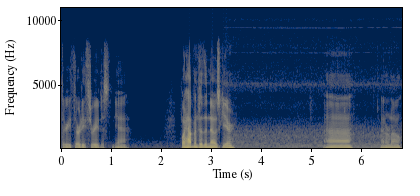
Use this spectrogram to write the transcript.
333 just yeah. What happened to the nose gear? Uh, I don't know.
